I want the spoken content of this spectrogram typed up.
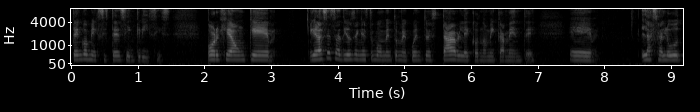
tengo mi existencia en crisis. Porque aunque gracias a Dios en este momento me cuento estable económicamente, eh, la salud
